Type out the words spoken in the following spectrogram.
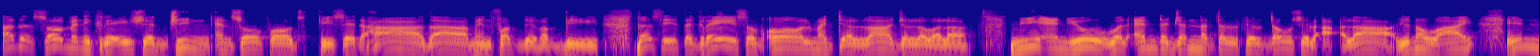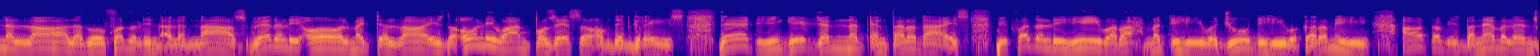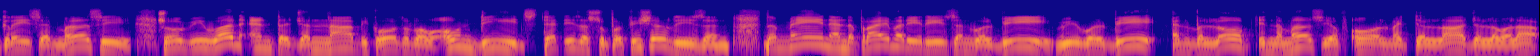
other so many creation, jinn and so forth? He said, Hada min fadli Rabbi. This is the grace of Almighty Allah Jalla wala. Me and you will enter Jannat al-Firdaus al-A'la. You know know why? Inna Allah ladu fadlin ala nas. Verily Almighty Allah is the only one possessor of that grace. That He gave Jannat and paradise. Bifadlihi wa rahmatihi wa judihi wa karamihi. Out of His benevolence, grace and mercy. So we won't enter Jannah because of our own deeds. That is a superficial reason. The main and the primary reason will be we will be enveloped in the mercy of Almighty Allah Jalla wala.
